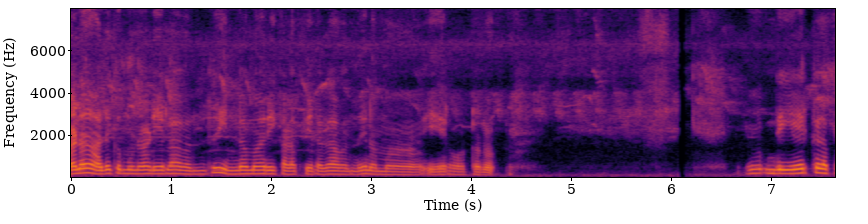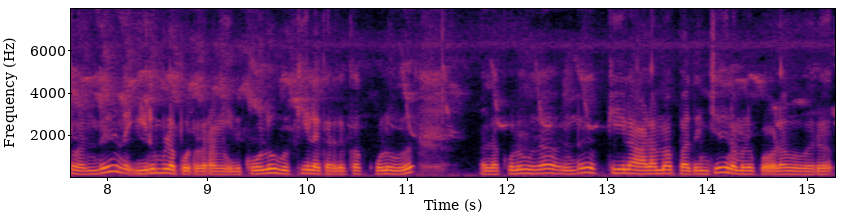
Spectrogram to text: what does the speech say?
ஆனால் அதுக்கு முன்னாடியெல்லாம் வந்து இந்த மாதிரி கலப்பையில் தான் வந்து நம்ம ஏர் ஓட்டணும். இந்த ஏற்கலப்பை வந்து இந்த இரும்பில் போட்டு வராங்க. இது கொழுவு கீழே இருக்கிறதுக்கு கொழுவு. அந்த கொழுவு தான் வந்து கீழே ஆழமாக பதிஞ்சு நம்மளுக்கு உழவு வரும்.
